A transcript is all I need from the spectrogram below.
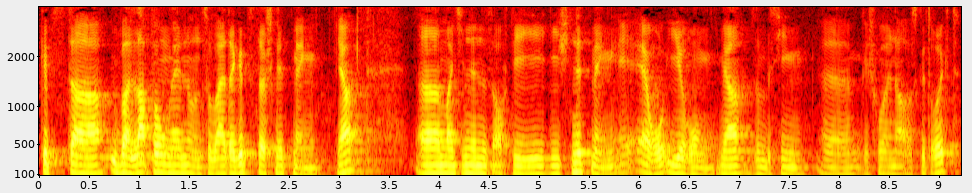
gibt es da Überlappungen und so weiter, gibt es da Schnittmengen. Ja? Äh, manche nennen es auch die, die Schnittmengen-Eroierung, ja? so ein bisschen äh, geschwollener ausgedrückt.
